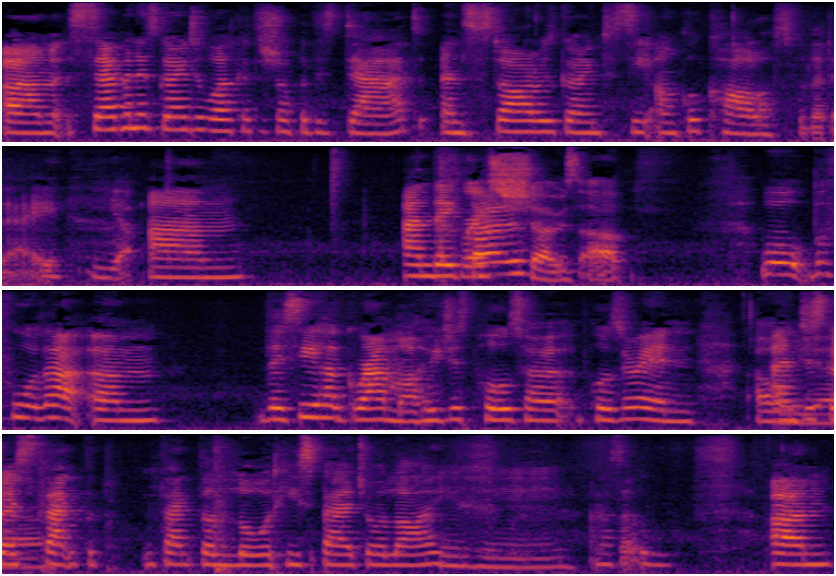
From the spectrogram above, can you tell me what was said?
Um, Seven is going to work at the shop with his dad, and Star is going to see Uncle Carlos for the day. Yeah. Um, and they Chris go. shows up. Well, before that, um, they see her grandma, who just pulls her pulls her in Oh, and just yeah. goes thank the thank the Lord he spared your life. Mhm. And I was like, Ooh. Um,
